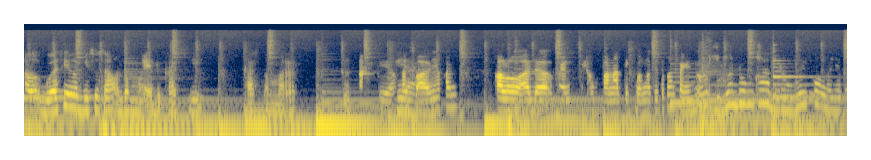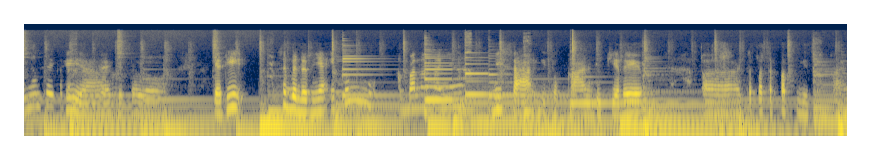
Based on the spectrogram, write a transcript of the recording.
kalau gue sih lebih susah untuk mengedukasi customer susah Iya kan Iya. soalnya kan kalau ada fans yang fanatik banget itu kan pengen oh buruan dong kak barang gue kok nggak nyampe nyampe iya gitu loh. Jadi sebenarnya itu apa namanya bisa gitu kan dikirim eh, cepet-cepet gitu kan.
